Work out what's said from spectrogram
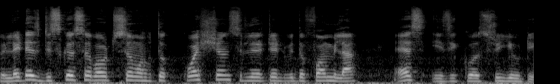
so let us discuss about some of the questions related with the formula s is equals to ut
